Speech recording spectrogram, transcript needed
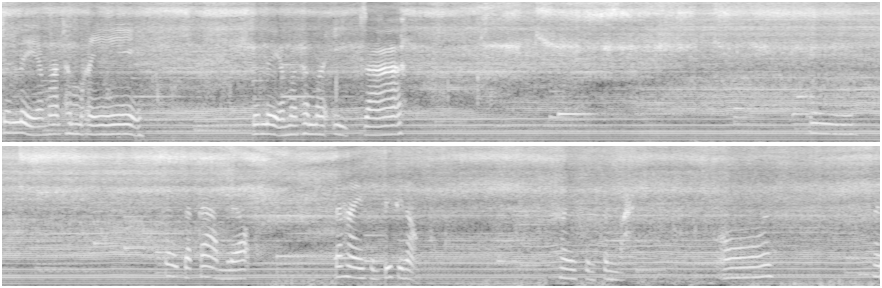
จะแหล่มาทำไม จะแหล่มาทำไมอีกจ้าอืม ใกล้จะกล้ามแล้วจะให้คุณพี่พี่น้องให้คุณเป็นไหวโอ้ยให้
